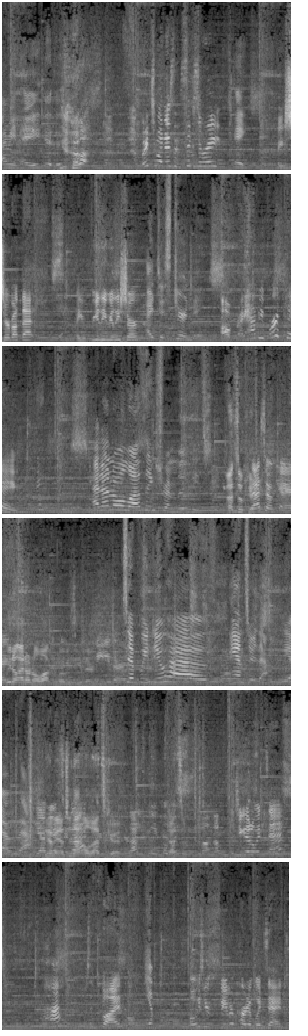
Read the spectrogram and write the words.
I mean, eight. Which one is it, six or eight? eight. Are you sure about that? Yeah. Are you really, really sure? I just turned eight. All right. Happy birthday. I don't know a lot of things from movies. That's okay. That's okay. We don't. I don't know a lot from movies either. Me either. Except we do have Answer That. We have that. Yeah, You have we answered that? Oh, that's good. That's really cool. That's What's- uh, did you go to Whit's End? Uh-huh. Was it fun? Yep. What was your favorite part of Whit's End? Um,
